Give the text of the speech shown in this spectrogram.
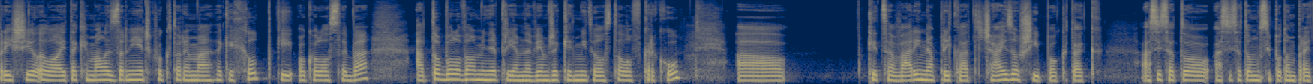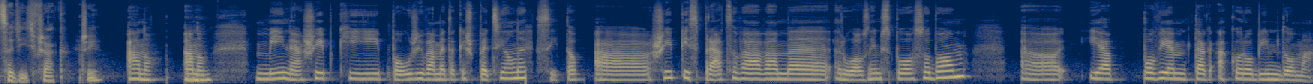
prišlo aj také malé zrniečko, ktoré má také chlpky okolo seba a to bolo veľmi nepríjemné. Viem, že keď mi to ostalo v krku, a keď sa varí napríklad čaj zo šípok, tak asi sa to, asi sa to musí potom predsediť však, či? Áno, Áno, mm-hmm. my na šípky používame také špeciálne sito a šípky spracovávame rôznym spôsobom. Ja poviem tak, ako robím doma.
